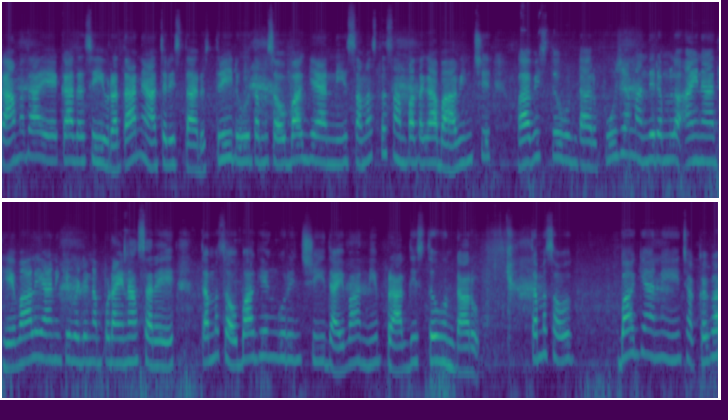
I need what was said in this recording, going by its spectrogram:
కామదా ఏకాదశి వ్రతాన్ని ఆచరిస్తారు. స్త్రీలు తమ సౌభాగ్యాన్ని సమస్త సంపదగా భావించి భావిస్తూ ఉంటారు. పూజ మందిరంలో అయినా దేవాలయానికి వెళ్ళినప్పుడు అయినా సరే తమ సౌభాగ్యం గురించి దైవాన్ని ప్రార్థిస్తూ ఉంటారు. తమ సౌభాగ్యాన్ని చక్కగా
